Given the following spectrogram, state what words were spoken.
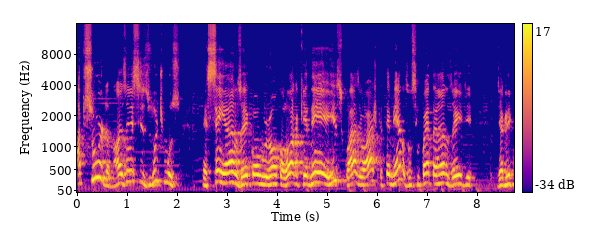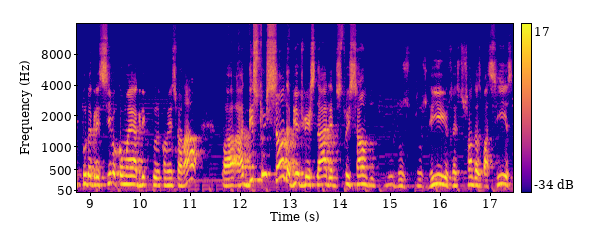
absurda. Nós nesses últimos 100 anos aí, como o João coloca, que nem é isso quase, eu acho, que até menos, uns 50 anos aí de, de agricultura agressiva, como é a agricultura convencional, a, a destruição da biodiversidade, a destruição do, do, dos, dos rios, a destruição das bacias,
